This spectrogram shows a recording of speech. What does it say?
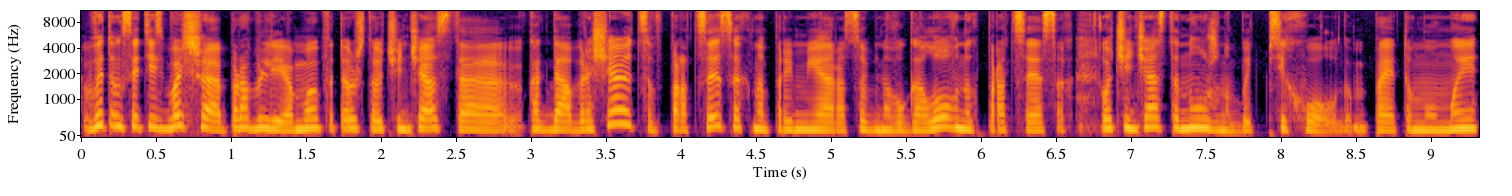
В этом, кстати, есть большая проблема, потому что очень часто, когда обращаются в процессах, например, особенно в уголовных процессах, очень часто нужно быть психологом, поэтому мы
